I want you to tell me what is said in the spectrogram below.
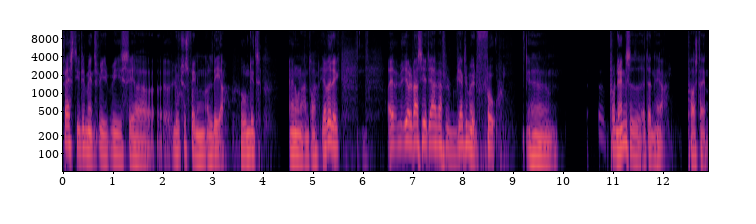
fast i det, mens vi, vi ser øh, luksusfælden og lærer hundigt af nogle andre. Jeg ved det ikke. Og jeg, jeg vil bare sige, at jeg har i hvert fald virkelig mødt få øh, på den anden side af den her påstand,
